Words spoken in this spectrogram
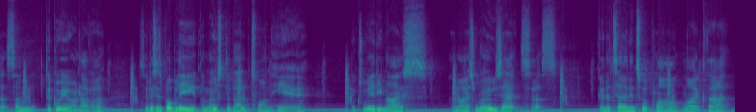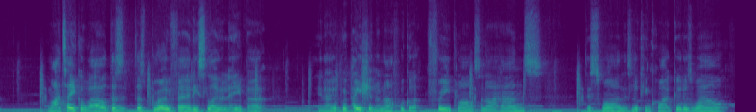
at some degree or another. So this is probably the most developed one here. Looks really nice, a nice rosette. So that's gonna turn into a plant like that. Might take a while, does, does grow fairly slowly, but you know, if we're patient enough, we've got three plants in our hands. This one is looking quite good as well.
